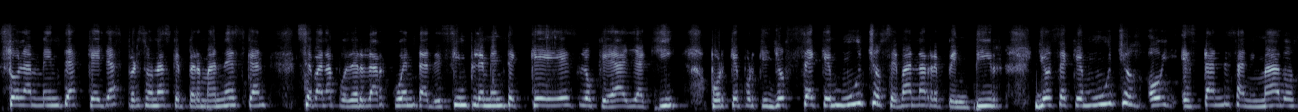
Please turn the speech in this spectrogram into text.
solamente aquellas personas que permanezcan se van a poder dar cuenta de simplemente qué es lo que hay aquí. ¿Por qué? Porque yo sé que muchos se van a arrepentir, yo sé que muchos hoy están desanimados,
